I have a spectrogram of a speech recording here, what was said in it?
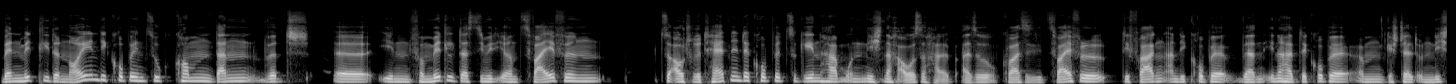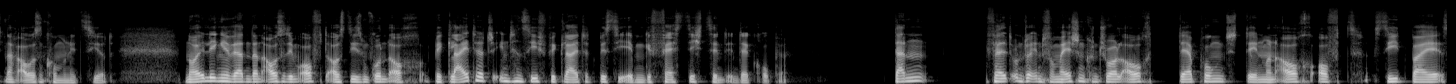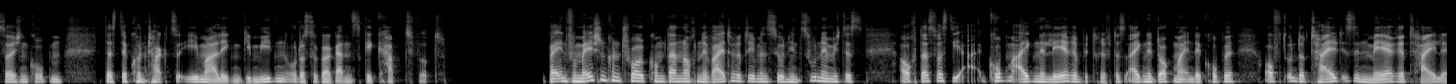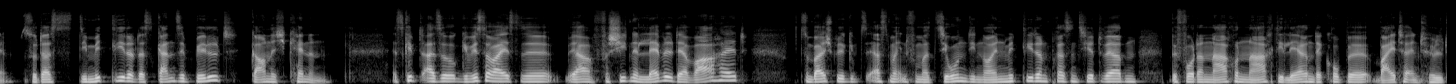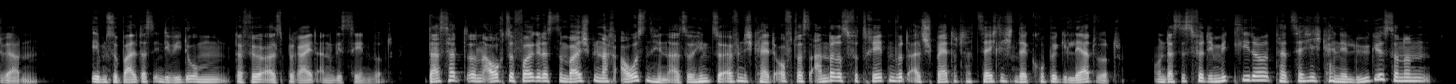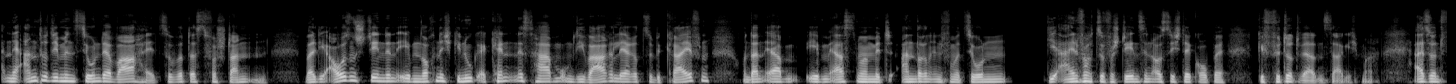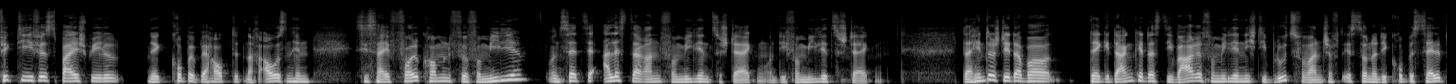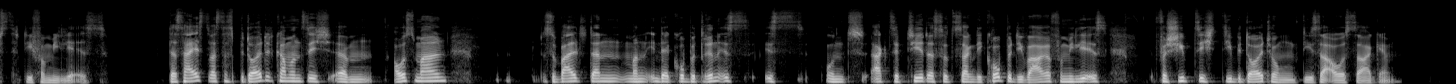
Wenn Mitglieder neu in die Gruppe hinzukommen, dann wird äh, ihnen vermittelt, dass sie mit ihren Zweifeln zu Autoritäten in der Gruppe zu gehen haben und nicht nach außerhalb. Also quasi die Zweifel, die Fragen an die Gruppe werden innerhalb der Gruppe ähm, gestellt und nicht nach außen kommuniziert. Neulinge werden dann außerdem oft aus diesem Grund auch begleitet, intensiv begleitet, bis sie eben gefestigt sind in der Gruppe. Dann fällt unter Information Control auch der Punkt, den man auch oft sieht bei solchen Gruppen, dass der Kontakt zu ehemaligen gemieden oder sogar ganz gekappt wird bei Information Control kommt dann noch eine weitere Dimension hinzu, nämlich dass auch das, was die gruppeneigene Lehre betrifft, das eigene Dogma in der Gruppe, oft unterteilt ist in mehrere Teile, sodass die Mitglieder das ganze Bild gar nicht kennen. Es gibt also gewisserweise ja, verschiedene Level der Wahrheit. Zum Beispiel gibt es erstmal Informationen, die neuen Mitgliedern präsentiert werden, bevor dann nach und nach die Lehren der Gruppe weiter enthüllt werden. Eben sobald das Individuum dafür als bereit angesehen wird. Das hat dann auch zur Folge, dass zum Beispiel nach außen hin, also hin zur Öffentlichkeit, oft was anderes vertreten wird, als später tatsächlich in der Gruppe gelehrt wird. Und das ist für die Mitglieder tatsächlich keine Lüge, sondern eine andere Dimension der Wahrheit. So wird das verstanden. Weil die Außenstehenden eben noch nicht genug Erkenntnis haben, um die wahre Lehre zu begreifen und dann eben erstmal mit anderen Informationen, die einfach zu verstehen sind aus Sicht der Gruppe, gefüttert werden, sage ich mal. Also ein fiktives Beispiel, eine Gruppe behauptet nach außen hin, sie sei vollkommen für Familie und setze alles daran, Familien zu stärken und die Familie zu stärken. Dahinter steht aber der Gedanke, dass die wahre Familie nicht die Blutsverwandtschaft ist, sondern die Gruppe selbst die Familie ist. Das heißt, was das bedeutet, kann man sich ähm, ausmalen. Sobald dann man in der Gruppe drin ist, ist und akzeptiert, dass sozusagen die Gruppe die wahre Familie ist, verschiebt sich die Bedeutung dieser Aussage.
